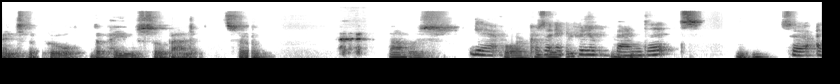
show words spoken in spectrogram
into the pool. The pain was so bad. So that was Yeah, for a because couple I of weeks. couldn't bend it. Mhm. So I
